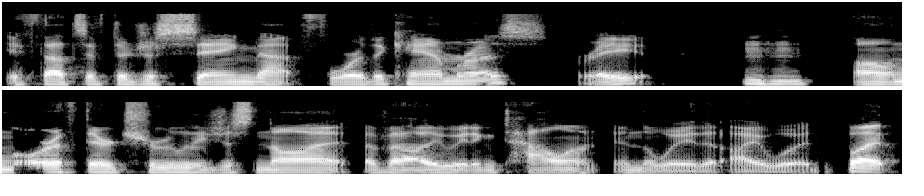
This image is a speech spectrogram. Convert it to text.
if that's if they're just saying that for the cameras right Mhm. um, or if they're truly just not evaluating talent in the way that I would. But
